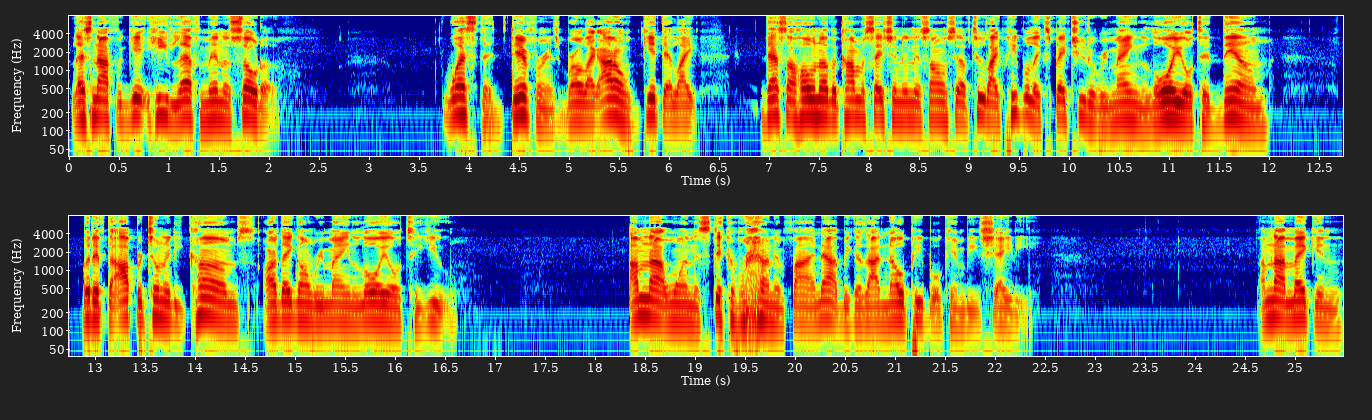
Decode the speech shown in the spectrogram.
Let's not forget he left Minnesota. What's the difference, bro? Like, I don't get that. Like, that's a whole nother conversation in its own self, too. Like, people expect you to remain loyal to them, but if the opportunity comes, are they going to remain loyal to you? I'm not one to stick around and find out because I know people can be shady. I'm not making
